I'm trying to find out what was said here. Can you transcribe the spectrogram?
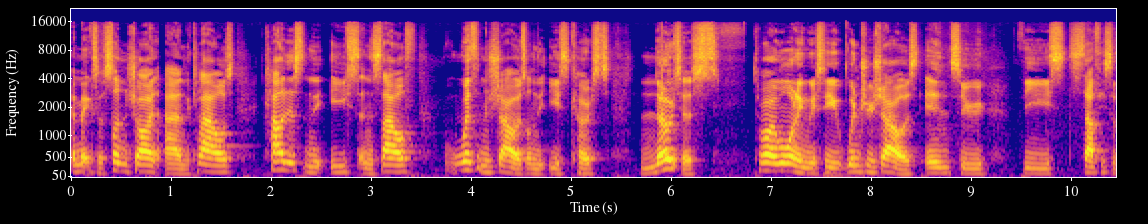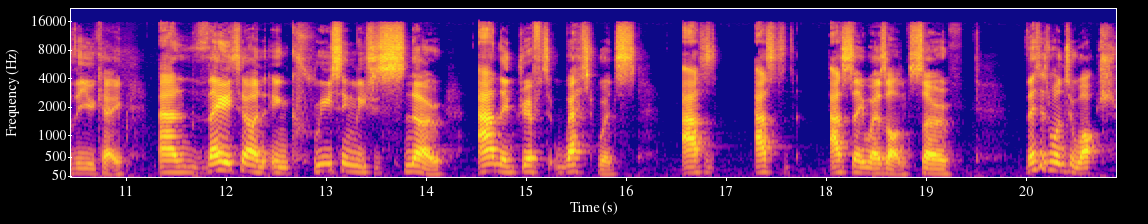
a mix of sunshine and clouds, cloudless in the east and south, with some showers on the east coast. Notice tomorrow morning we see wintry showers into the southeast of the UK, and they turn increasingly to snow, and they drift westwards as as as day wears on. So this is one to watch.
